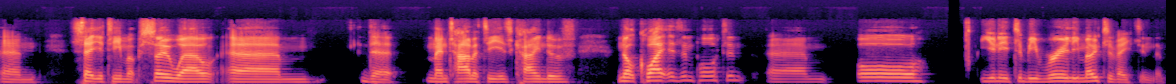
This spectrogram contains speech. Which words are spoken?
and set your team up so well um, that mentality is kind of not quite as important, um, or you need to be really motivating them,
